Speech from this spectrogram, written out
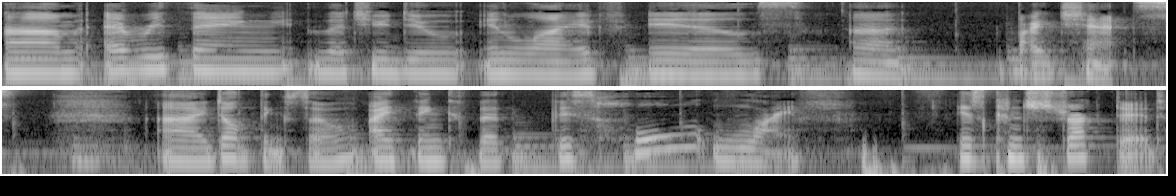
um, everything that you do in life is uh, by chance. I don't think so. I think that this whole life is constructed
